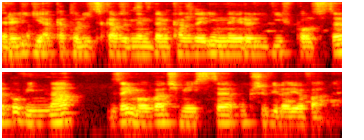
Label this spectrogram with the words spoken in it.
religia katolicka względem każdej innej religii w Polsce powinna zajmować miejsce uprzywilejowane.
